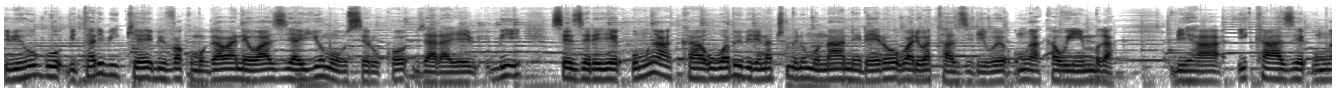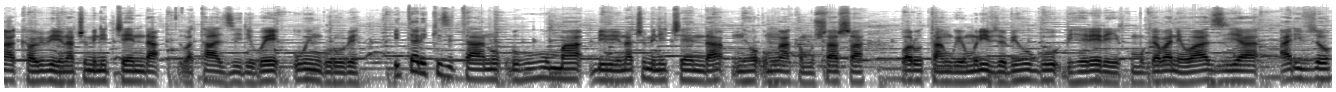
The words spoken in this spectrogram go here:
ibihugu bitari bike biva ku mugabane wa aziya yo mu buseruko byaraye bisezereye umwaka wa bibiri na cumi n'umunani rero wari wataziriwe umwaka w'imbwa. Biha ikaze umwaka wa bibiri na cumi n'icenda wataziriwe uw'ingurube. Itariki zitanu ruhuhuma bibiri na cumi n'icenda ni ho umwaka mushasha wari utanguye muri ivyo bihugu biherereye ku mugabane wa aziya ari vyo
